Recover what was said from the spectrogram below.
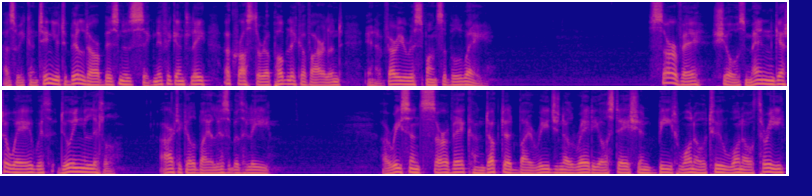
as we continue to build our business significantly across the Republic of Ireland in a very responsible way. Survey shows men get away with doing little. Article by Elizabeth Lee. A recent survey conducted by regional radio station Beat 102 103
